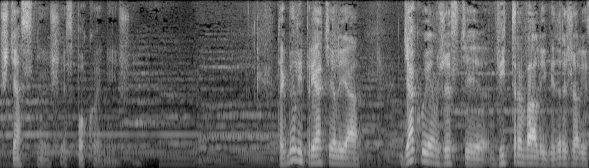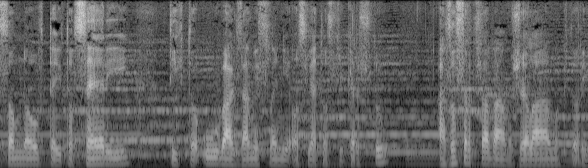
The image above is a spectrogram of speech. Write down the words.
šťastnejšie, spokojnejšie. Tak milí priatelia, ďakujem, že ste vytrvali, vydržali so mnou v tejto sérii týchto úvah, zamyslení o sviatosti krstu. A zo srdca vám želám, ktorí,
